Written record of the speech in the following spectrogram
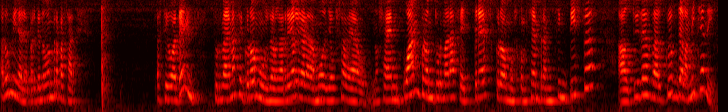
Ara ho miraré, perquè no ho hem repassat. Estigueu atents, tornarem a fer cromos, al Garriga li agrada molt, ja ho sabeu. No sabem quan, però en tornarà a fer tres cromos, com sempre, amb cinc pistes, al Twitter del Club de la Mitjanit.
